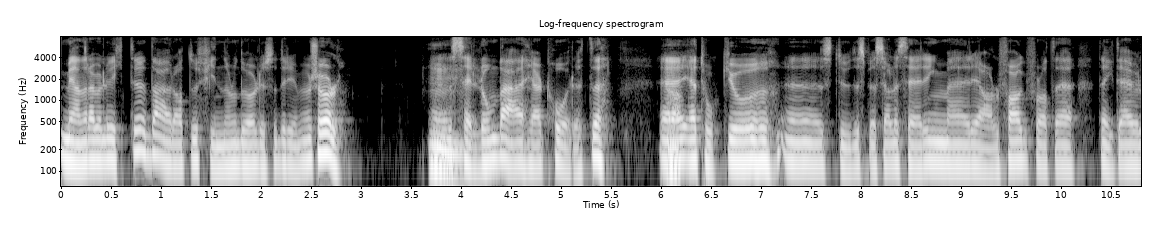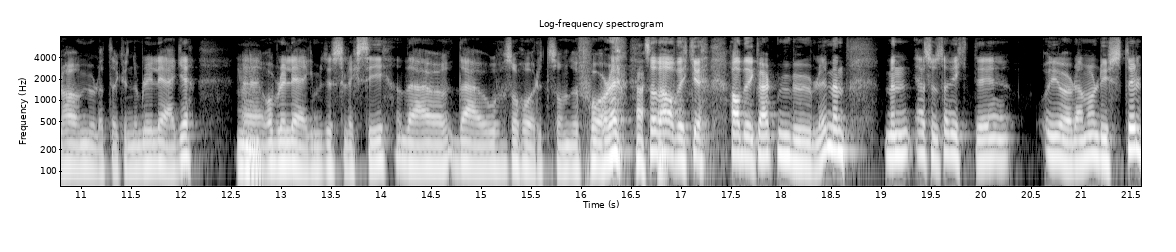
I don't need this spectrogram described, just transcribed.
mener er veldig viktig, det er at du finner noe du har lyst til å drive med sjøl. Selv om det er helt hårete. Ja. Jeg tok jo studiespesialisering med realfag for at jeg tenkte jeg ville ha mulighet til å kunne bli lege. Eh, Å bli lege med dysleksi, det er, jo, det er jo så hårete som du får det. Så det hadde ikke, hadde ikke vært mulig. Men, men jeg syns det er viktig å gjøre det man har lyst til,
